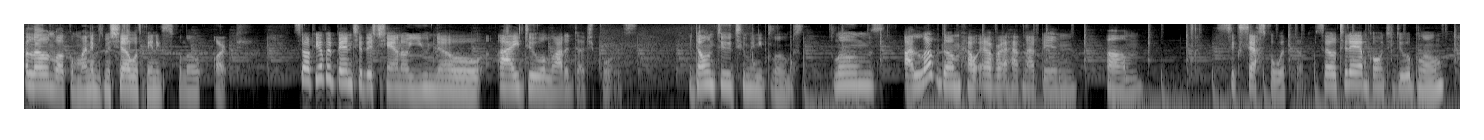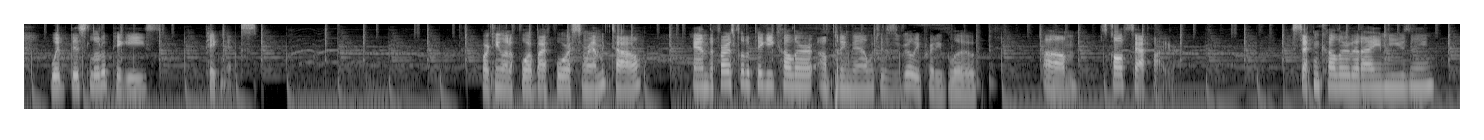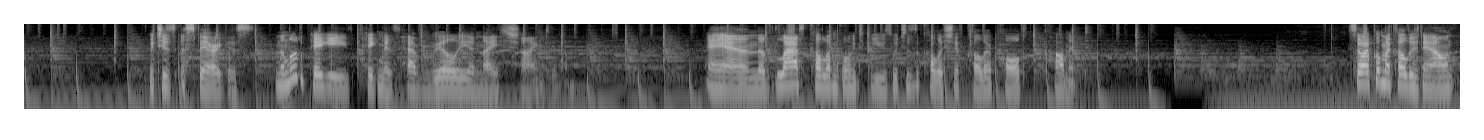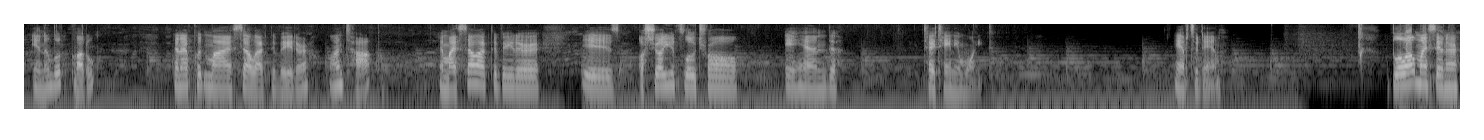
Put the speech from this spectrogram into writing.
Hello and welcome. My name is Michelle with Phoenix Flow Art. So, if you ever been to this channel, you know I do a lot of Dutch pours. I don't do too many blooms. Blooms, I love them. However, I have not been um, successful with them. So today I'm going to do a bloom with this little piggy's pigments. Working on a 4x4 ceramic tile. And the first little piggy color I'm putting down, which is really pretty blue, um, it's called Sapphire. Second color that I am using, which is Asparagus. And the little piggy pigments have really a nice shine to them. And the last color I'm going to use, which is a color shift color called Comet. So I put my colors down in a little puddle. Then I put my cell activator on top. And my cell activator is Australian Floetrol and titanium white. Amsterdam. Blow out my center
